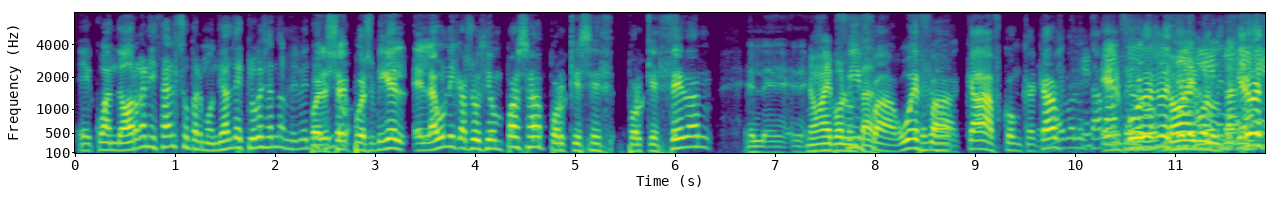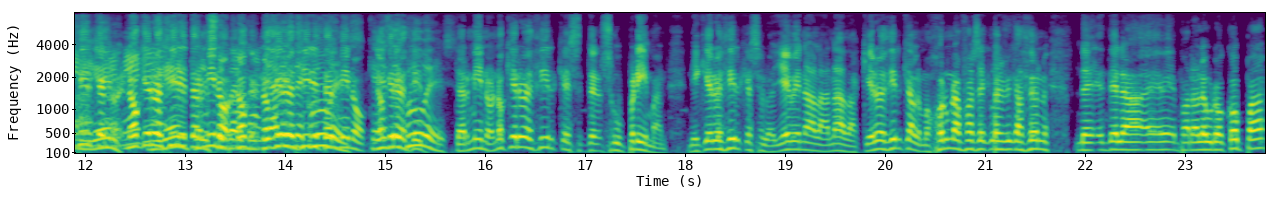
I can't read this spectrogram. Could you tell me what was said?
eh, cuando a organizar el Supermundial de Clubes en 2025. Pues, pues Miguel, la única solución pasa porque, se, porque cedan el, no hay voluntad. FIFA, UEFA, CAF, CONCACAF, el fútbol de no hay voluntad. Quiero decir que no, quiero decir y termino, no, quiero decir y termino, no quiero decir, termino, no quiero decir que se supriman, ni quiero decir que se lo lleven a la nada. Quiero decir que a lo mejor una fase de clasificación de, la, eh, para la Eurocopa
